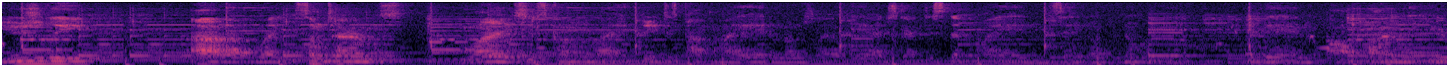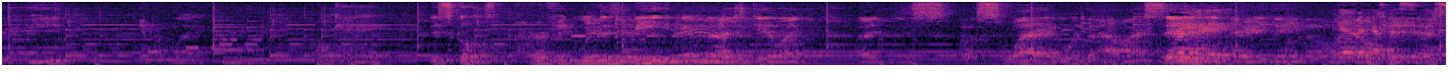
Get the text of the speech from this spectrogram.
Usually, uh, like sometimes lines just come in my they just pop in my head, and I'm just like, okay, I just got this stuff in my head and saying over and over again. And then I'll finally hear a beat, and I'm like, okay, this goes perfect with this beat. And then I just get like like this a swag with how I say it and everything. And I'm You like, okay, it's,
